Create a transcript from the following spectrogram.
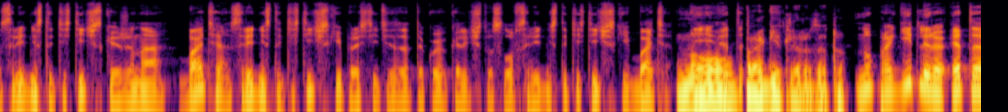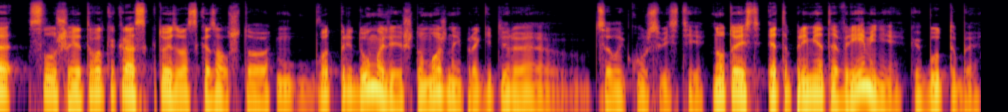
среднестатистическая жена. Батя, среднестатистический, простите за такое количество слов, среднестатистический батя. Но это, про Гитлера зато. Ну, про Гитлера это, слушай, это вот как раз кто из вас сказал, что вот придумали, что можно и про Гитлера целый курс вести. Ну, то есть это примета времени, как будто бы,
